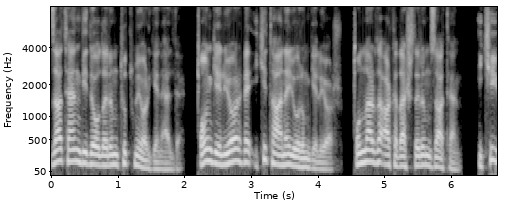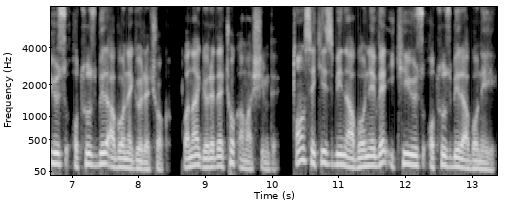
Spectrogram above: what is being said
Zaten videolarım tutmuyor genelde. 10 geliyor ve 2 tane yorum geliyor. Onlar da arkadaşlarım zaten. 231 abone göre çok. Bana göre de çok ama şimdi. 18 bin abone ve 231 aboneyi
